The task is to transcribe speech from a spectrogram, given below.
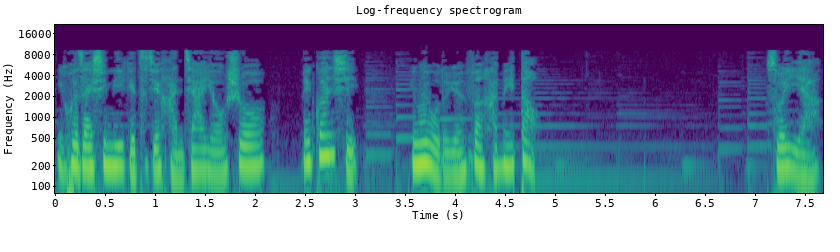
你会在心里给自己喊加油，说没关系，因为我的缘分还没到。所以呀，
